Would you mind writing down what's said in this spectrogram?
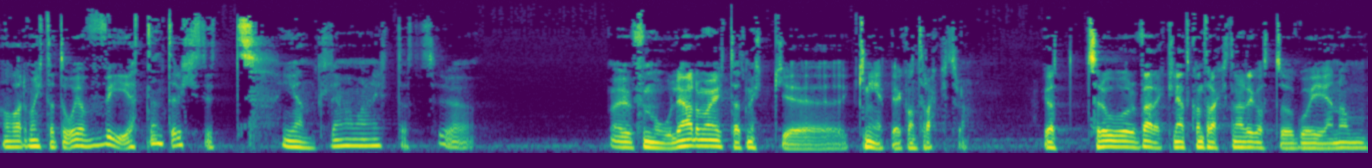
Ja, vad hade man hittat då? Jag vet inte riktigt egentligen vad man hade hittat. Eh, förmodligen hade man hittat mycket eh, knepiga kontrakt tror jag. Jag tror verkligen att kontrakten hade gått att gå igenom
